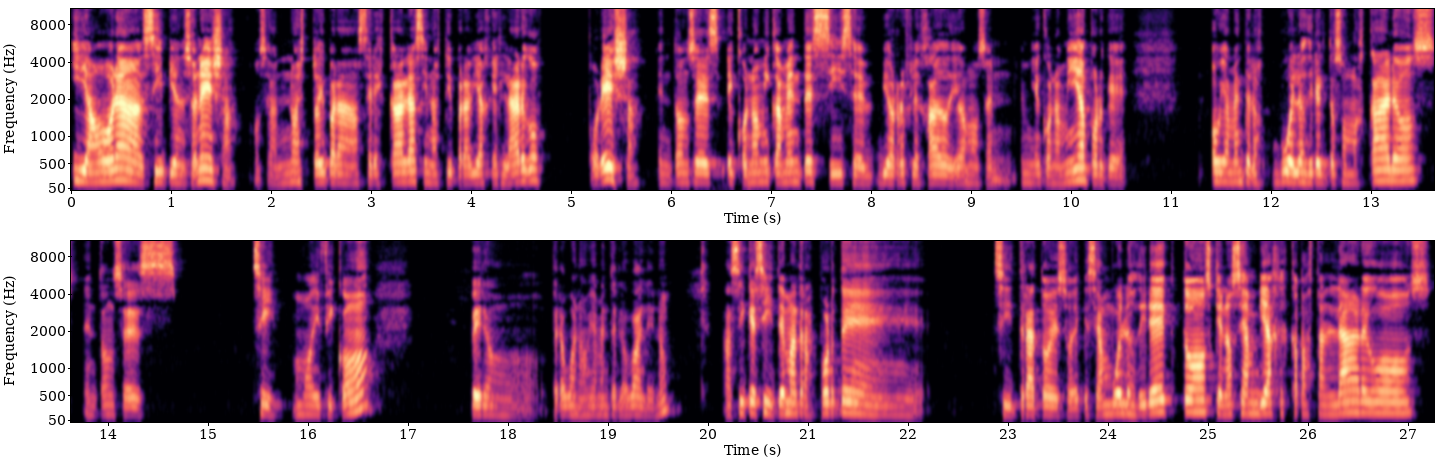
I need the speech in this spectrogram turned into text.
Y ahora sí pienso en ella, o sea, no estoy para hacer escalas y no estoy para viajes largos por ella. Entonces, económicamente sí se vio reflejado, digamos, en, mi economía porque obviamente los vuelos directos son más caros, entonces sí, modificó, pero, pero bueno, obviamente lo vale, ¿no? Así que sí, tema transporte, sí, trato eso, de que sean vuelos directos, que no sean viajes capaz tan largos,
